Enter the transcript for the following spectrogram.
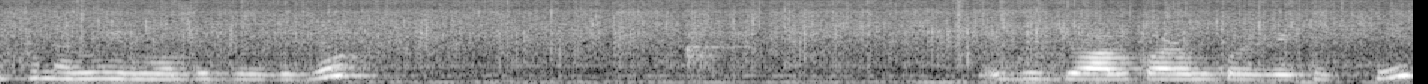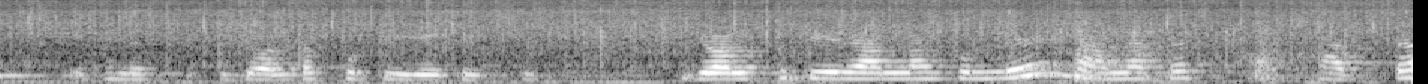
এখন আমি এর মধ্যে দিয়ে দেবো। এই জল গরম করে রেখেছি, এখানে জলটা ফুটিয়ে রেখেছি। জল ফুটিয়ে রান্না করলে রান্নাটার স্বাদটা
